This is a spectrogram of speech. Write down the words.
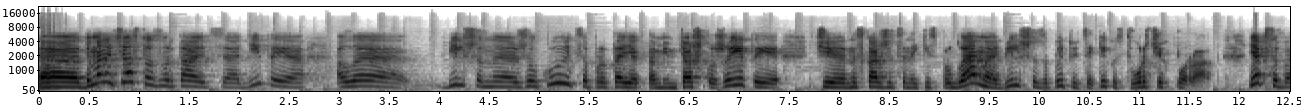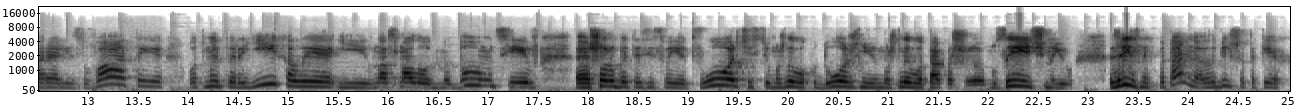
Е, до мене часто звертаються діти, але більше не жалкуються про те, як там їм тяжко жити, чи не скаржаться на якісь проблеми, а більше запитуються якихось творчих порад. Як себе реалізувати? От ми переїхали, і в нас мало однодумців. Е, Що робити зі своєю творчістю, можливо, художньою, можливо, також е, музичною, з різних питань, але більше таких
